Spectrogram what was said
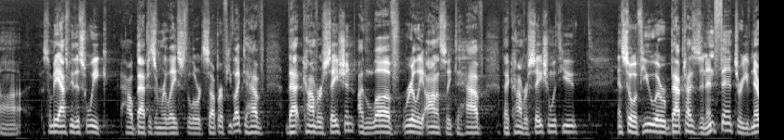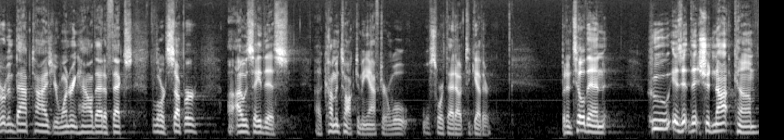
uh, somebody asked me this week how baptism relates to the Lord's Supper. If you'd like to have that conversation, I'd love, really honestly, to have that conversation with you. And so if you were baptized as an infant or you've never been baptized, you're wondering how that affects the Lord's Supper, uh, I would say this uh, come and talk to me after, and we'll, we'll sort that out together. But until then, who is it that should not come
